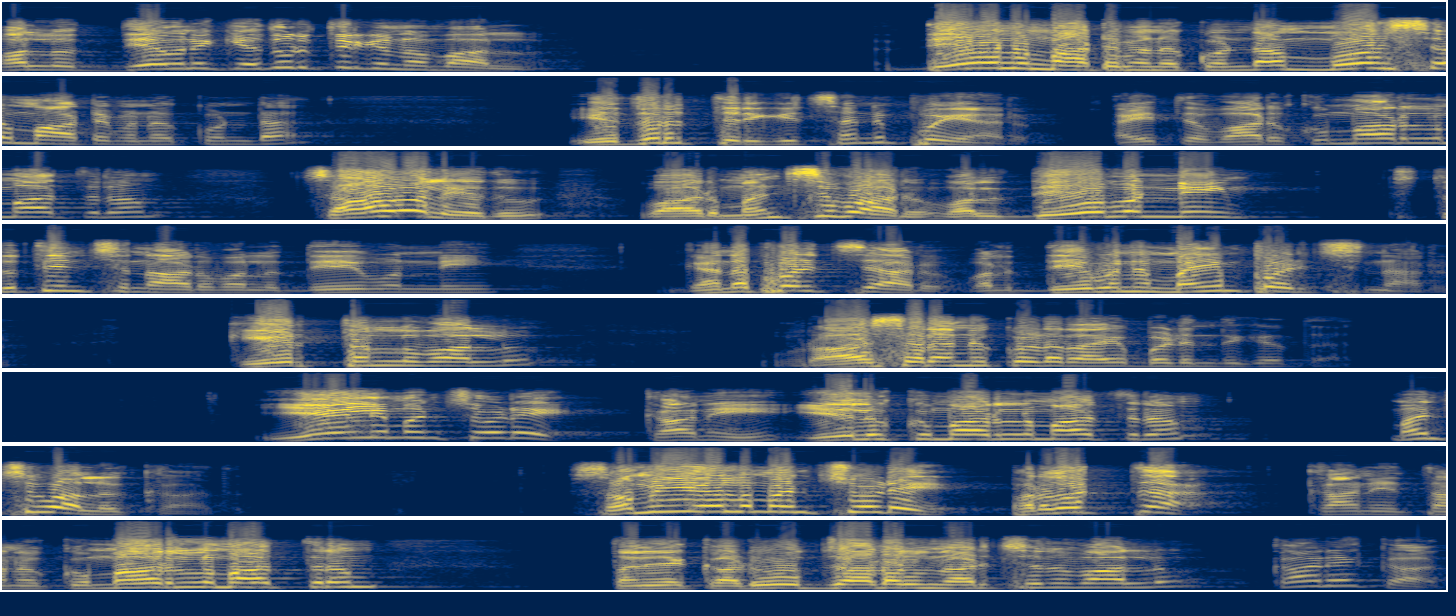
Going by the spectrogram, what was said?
వాళ్ళు దేవునికి ఎదురు తిరిగిన వాళ్ళు. దేవుని మాట వినకుండా మోస మాట వినకుండా ఎదురు తిరిగి చనిపోయారు. అయితే వారి కుమారులు మాత్రం చావలేదు. వారు మంచివారు. వాళ్ళు దేవుణ్ణి స్తుతించినారు. వాళ్ళ దేవుణ్ణి గణపరిచారు. వాళ్ళ దేవుని మయంపరిచినారు. కీర్తనలు వాళ్ళు వ్రాసరని కూడా రాయబడింది కదా. ఏలి మంచోడే కానీ ఏలు కుమారులు మాత్రం మంచివాళ్ళు కాదు. సమయాలు మంచోడే ప్రవక్త కానీ తన కుమారులు మాత్రం తన యొక్క అడుగు జాడలు నడిచిన వాళ్ళు కానే కాదు.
